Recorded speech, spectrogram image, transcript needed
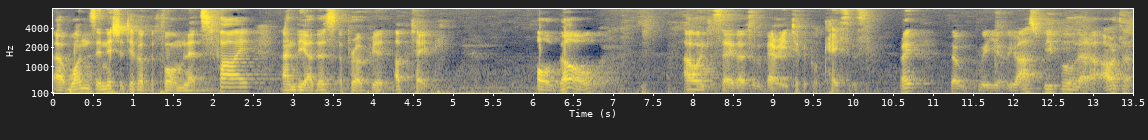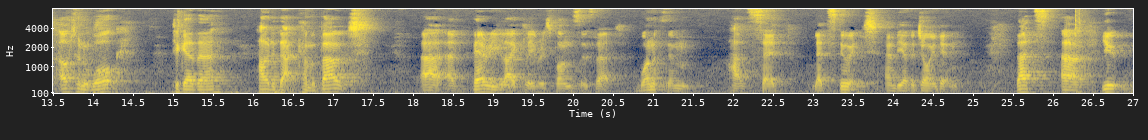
uh, one's initiative of the form let's phi and the other's appropriate uptake. Although, I want to say those are the very typical cases, right? So we, you ask people that are out, out on a walk together, how did that come about? Uh, a very likely response is that one of them has said, let's do it, and the other joined in. That's, uh, you,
